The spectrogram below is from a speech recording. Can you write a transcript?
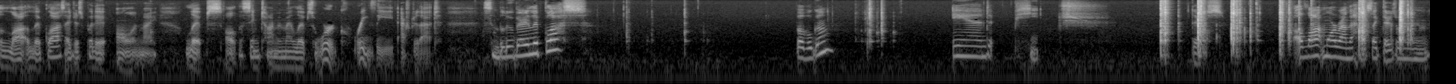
a lot of lip gloss, I just put it all on my lips all at the same time, and my lips were crazy after that. Some blueberry lip gloss, bubblegum, and peach. There's a lot more around the house, like there's one in,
